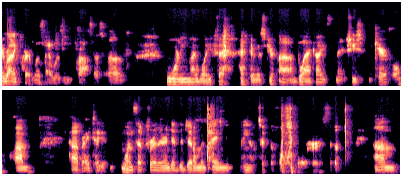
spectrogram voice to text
Ironic part was I was in the process of warning my wife that, that there was black ice and that she should be careful. Um, However, I took it one step further and did the gentleman thing, you know, took the fall for her. So um,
